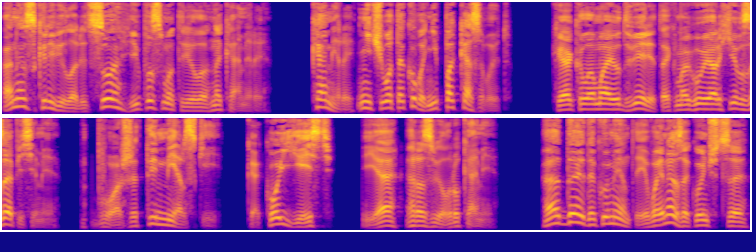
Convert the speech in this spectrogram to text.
Она скривила лицо и посмотрела на камеры. «Камеры ничего такого не показывают». «Как ломаю двери, так могу и архив записями». «Боже, ты мерзкий!» «Какой есть!» Я развел руками. «Отдай документы, и война закончится».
